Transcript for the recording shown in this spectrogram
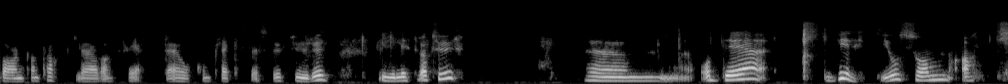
barn kan takle avanserte og komplekse strukturer i litteratur. Um, og det virker jo som at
